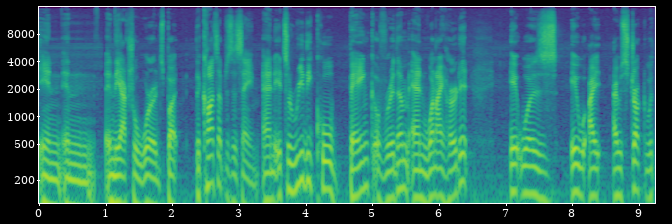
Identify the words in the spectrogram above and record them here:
in in in the actual words, but the concept is the same, and it's a really cool bank of rhythm. And when I heard it, it was it. I I was struck with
